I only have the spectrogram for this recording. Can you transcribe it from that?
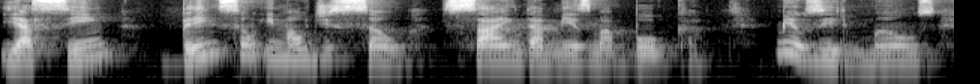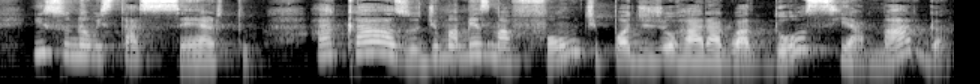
E assim, bênção e maldição saem da mesma boca. Meus irmãos, isso não está certo. Acaso de uma mesma fonte pode jorrar água doce e amarga?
